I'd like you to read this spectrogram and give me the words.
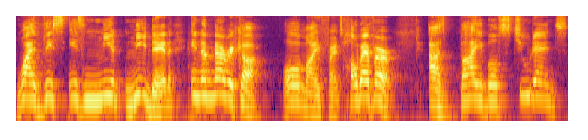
why this is need, needed in America. Oh, my friends. However, as Bible students,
